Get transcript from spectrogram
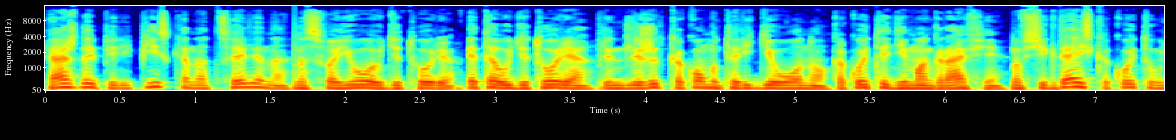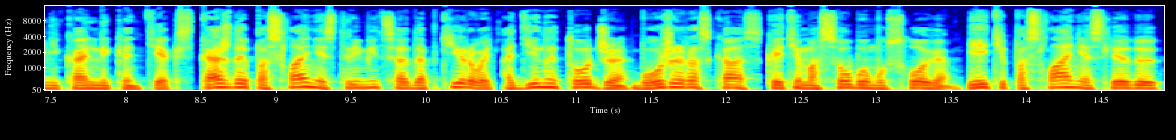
Каждая переписка нацелена на свою аудиторию. Эта аудитория принадлежит какому-то региону, какой-то демографии, но всегда есть какой-то уникальный контекст. Каждое послание стремится адаптировать один и тот же Божий рассказ к этим особым условиям. И эти послания следует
